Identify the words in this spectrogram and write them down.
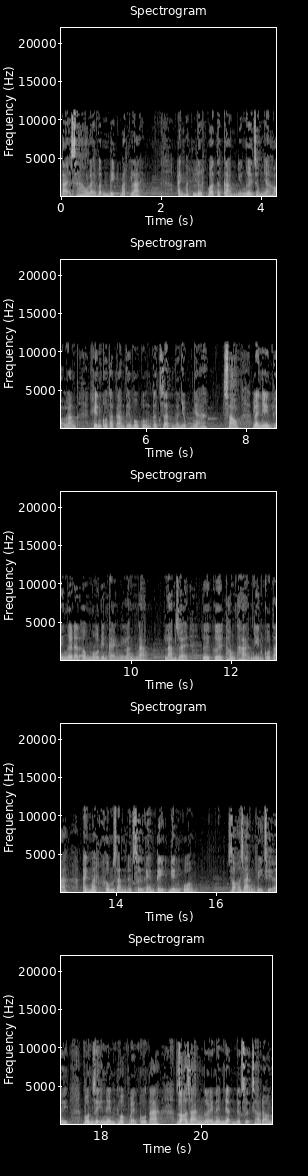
tại sao lại vẫn bị bắt lại. Ánh mắt lướt qua tất cả những người trong nhà họ Lăng khiến cô ta cảm thấy vô cùng tức giận và nhục nhã. Sau lại nhìn thấy người đàn ông ngồi bên cạnh Lăng Ngạo, làm duệ tươi cười thong thả nhìn cô ta, ánh mắt không dằn được sự ghen tị điên cuồng. Rõ ràng vị trí ấy vốn dĩ nên thuộc về cô ta, rõ ràng người nên nhận được sự chào đón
